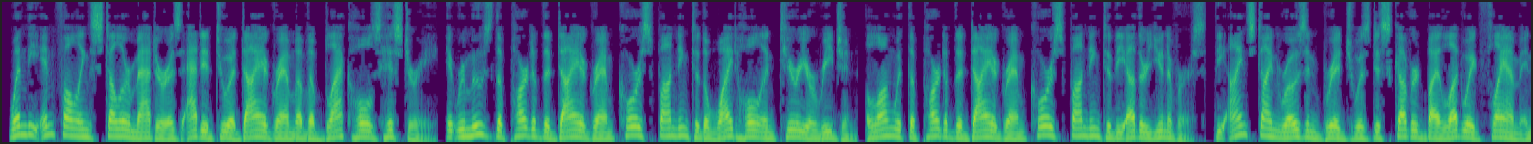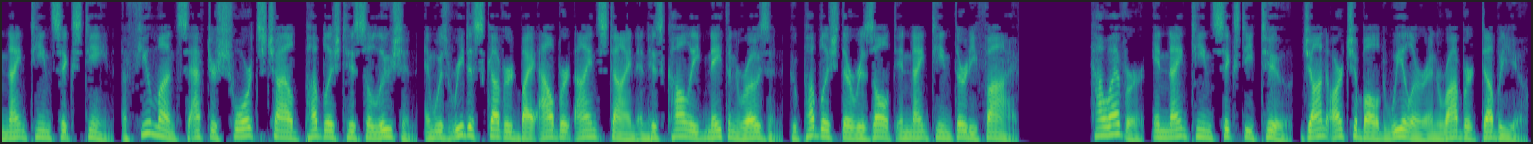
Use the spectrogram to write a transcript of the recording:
When the infalling stellar matter is added to a diagram of a black hole's history, it removes the part of the diagram corresponding to the white hole interior region, along with the part of the diagram corresponding to the other universe. The Einstein-Rosen bridge was discovered by Ludwig Flamm in 1916, a few months after Schwarzschild published his solution, and was rediscovered by Albert Einstein and his colleague Nathan Rosen, who published their result in 1935. However, in 1962, John Archibald Wheeler and Robert W.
